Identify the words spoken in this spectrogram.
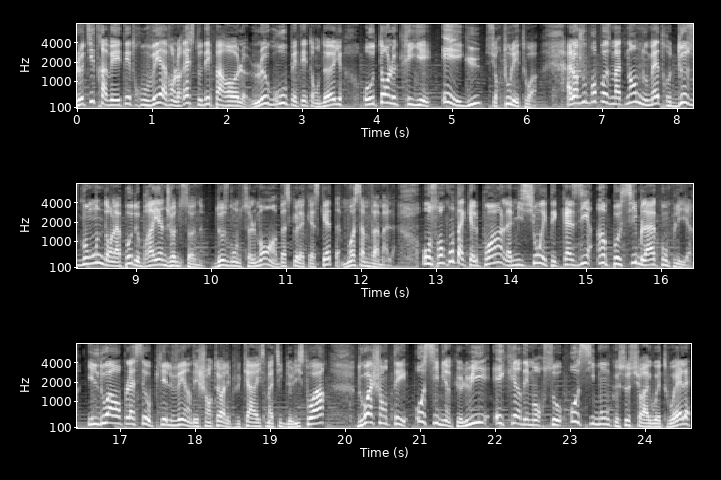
le titre avait été trouvé avant le reste des paroles. Le groupe était en deuil, autant le crier et aigu sur tous les toits. Alors je vous propose maintenant de nous mettre deux secondes dans la peau de Brian Johnson. Deux secondes seulement, hein, parce que la casquette, moi ça me va mal. On se rend compte à quel point la mission était quasi impossible à accomplir. Il doit remplacer au pied levé un des chanteurs les plus de l'histoire, doit chanter aussi bien que lui, écrire des morceaux aussi bons que ceux sur Highway to Hell,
